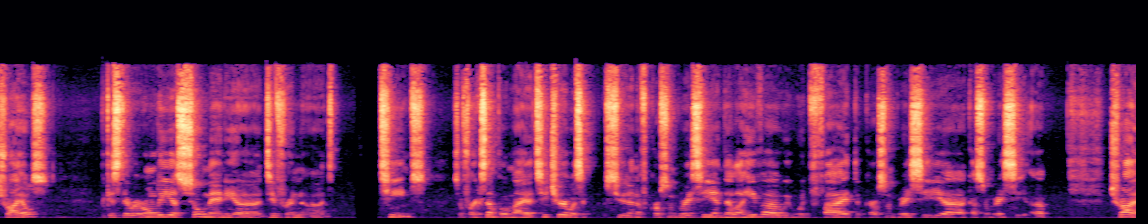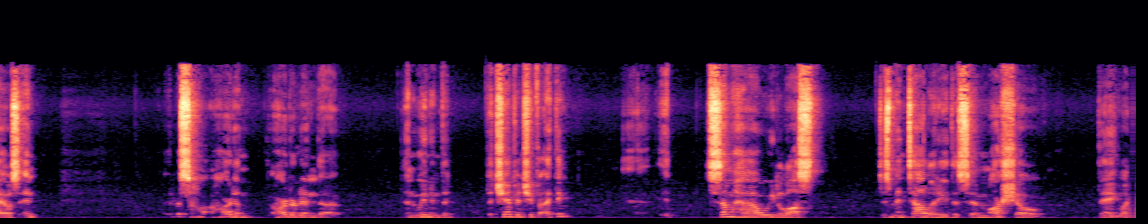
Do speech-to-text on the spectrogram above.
trials because there were only uh, so many uh, different uh, teams. So, for example, my teacher was a student of Carlson Gracie and De La Riva. We would fight the Carlson Gracie, uh, Carlson Gracie uh, trials, and it was hard and harder than the, than winning the, the championship. I think it, somehow we lost this mentality, this uh, martial thing. Like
